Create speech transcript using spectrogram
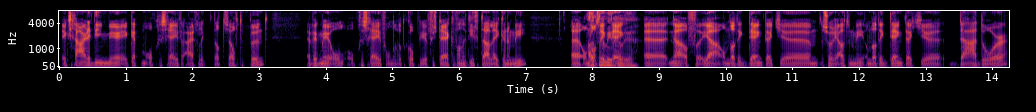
ik schaarde die meer. Ik heb hem opgeschreven, eigenlijk datzelfde punt. Heb ik meer opgeschreven onder het kopje versterken van de digitale economie. Eh, omdat Autonomie ik denk, eh, nou, of, eh, ja, omdat ik denk dat je, sorry, autonomie, omdat ik denk dat je daardoor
